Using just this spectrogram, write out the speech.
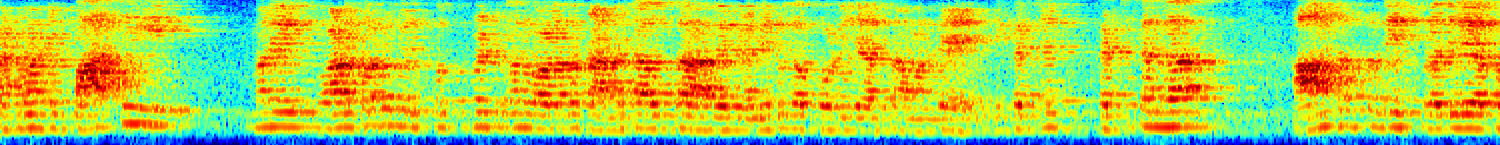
అటువంటి పార్టీ మరి వాళ్ళతో మీరు పొత్తు పెట్టుకొని వాళ్ళతో అంటకాగుతా రేపు ఎన్నికల్లో పోటీ చేస్తామంటే ఇది ఖచ్చితంగా ఆంధ్రప్రదేశ్ ప్రజల యొక్క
